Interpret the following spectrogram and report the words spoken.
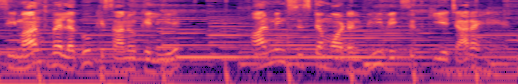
सीमांत व लघु किसानों के लिए फ़ार्मिंग सिस्टम मॉडल भी विकसित किए जा रहे हैं।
